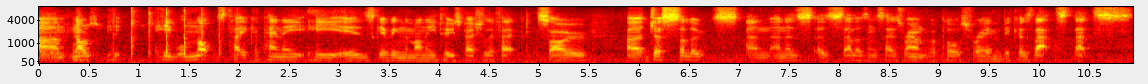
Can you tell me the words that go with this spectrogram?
Um, no, he, he will not take a penny. He is giving the money to special effect. So uh, just salutes and, and as as Selezen says, round of applause for him because that's that's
